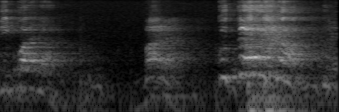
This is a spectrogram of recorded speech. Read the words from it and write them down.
¡Di vara! Vara. ¡Cuchara! Sí.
